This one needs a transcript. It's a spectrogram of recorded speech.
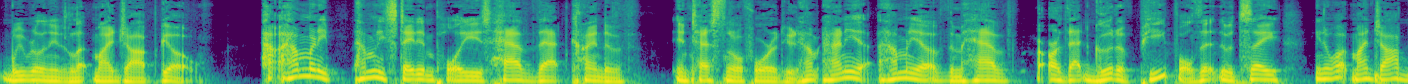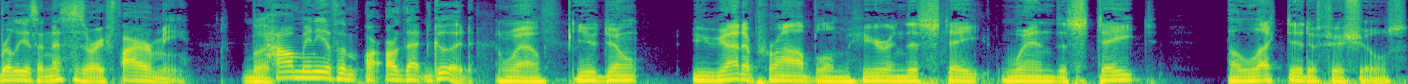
we really need to let my job go. How, how many how many state employees have that kind of intestinal fortitude? How, how many how many of them have are that good of people that would say, you know what, my job really isn't necessary, fire me. But- how many of them are, are that good? Well, you don't. You got a problem here in this state when the state elected officials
